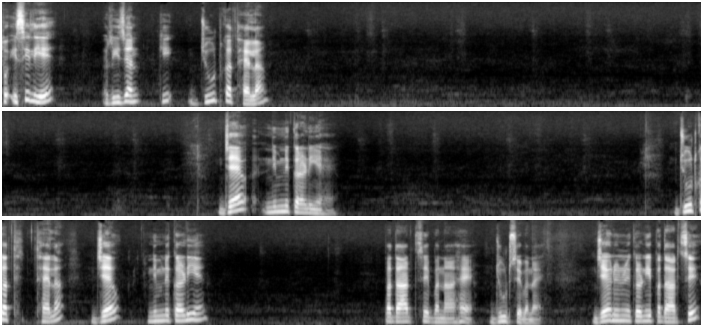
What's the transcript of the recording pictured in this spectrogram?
तो इसीलिए रीजन कि जूट का थैला जैव निम्नकरणीय है। जूट का थैला जैव निम्नकरणीय पदार्थ से बना है, जूट से बना है। जैव निम्नकरणीय पदार्थ से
